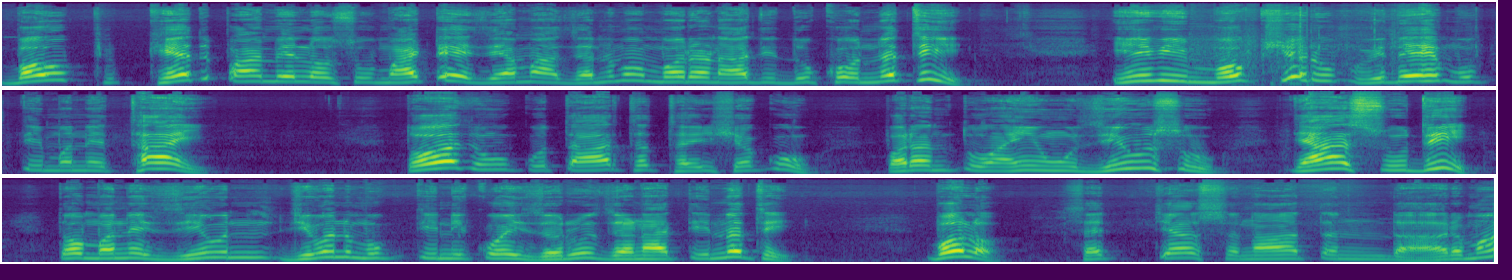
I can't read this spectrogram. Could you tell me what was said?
બહુ ખેદ પામેલો છું માટે જેમાં જન્મ, મરણ આદિ દુઃખો નથી. એવી મોક્ષરૂપ વિદેહ મુક્તિ મને થાય. તો જ હું કૃતાર્થ થઈ શકું. પરંતુ અહીં હું જીવ છું. ત્યાં સુધી તો મને જીવન જીવન મુક્તિની કોઈ જરૂર જણાતી નથી. બોલો, સત્ય સનાતન ધર્મ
